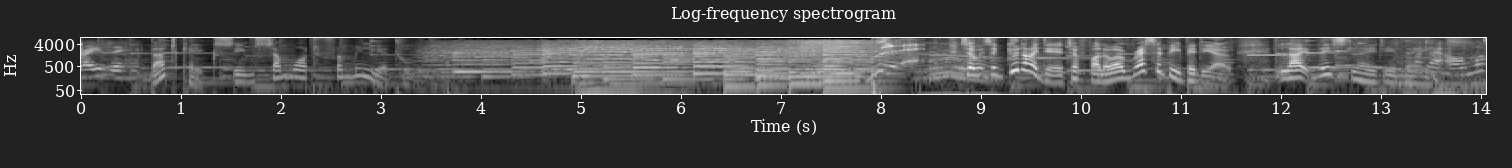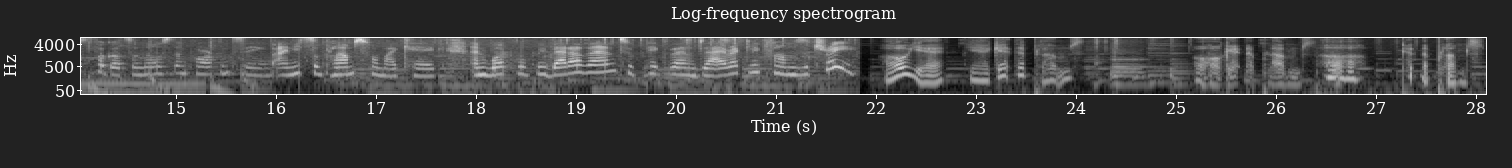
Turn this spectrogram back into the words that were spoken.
raising. That cake seems somewhat familiar to me. So it's a good idea to follow a recipe video, like this lady made. But I almost forgot the most important thing. I need some plums for my cake. And what would be better than to pick them directly from the tree? Oh yeah, yeah, get the plums. Oh, get the plums. Oh, get the plums.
